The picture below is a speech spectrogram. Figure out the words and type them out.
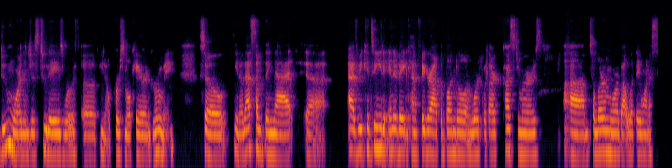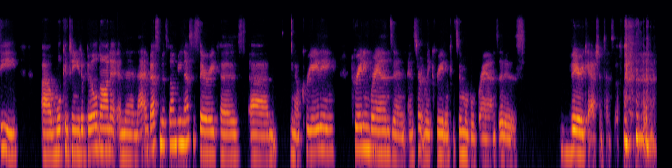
do more than just two days worth of, you know, personal care and grooming. So, you know, that's something that uh, as we continue to innovate and kind of figure out the bundle and work with our customers um, to learn more about what they want to see, um, we'll continue to build on it. And then that investment is going to be necessary because um, you know creating creating brands and, and certainly creating consumable brands it is very cash intensive.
